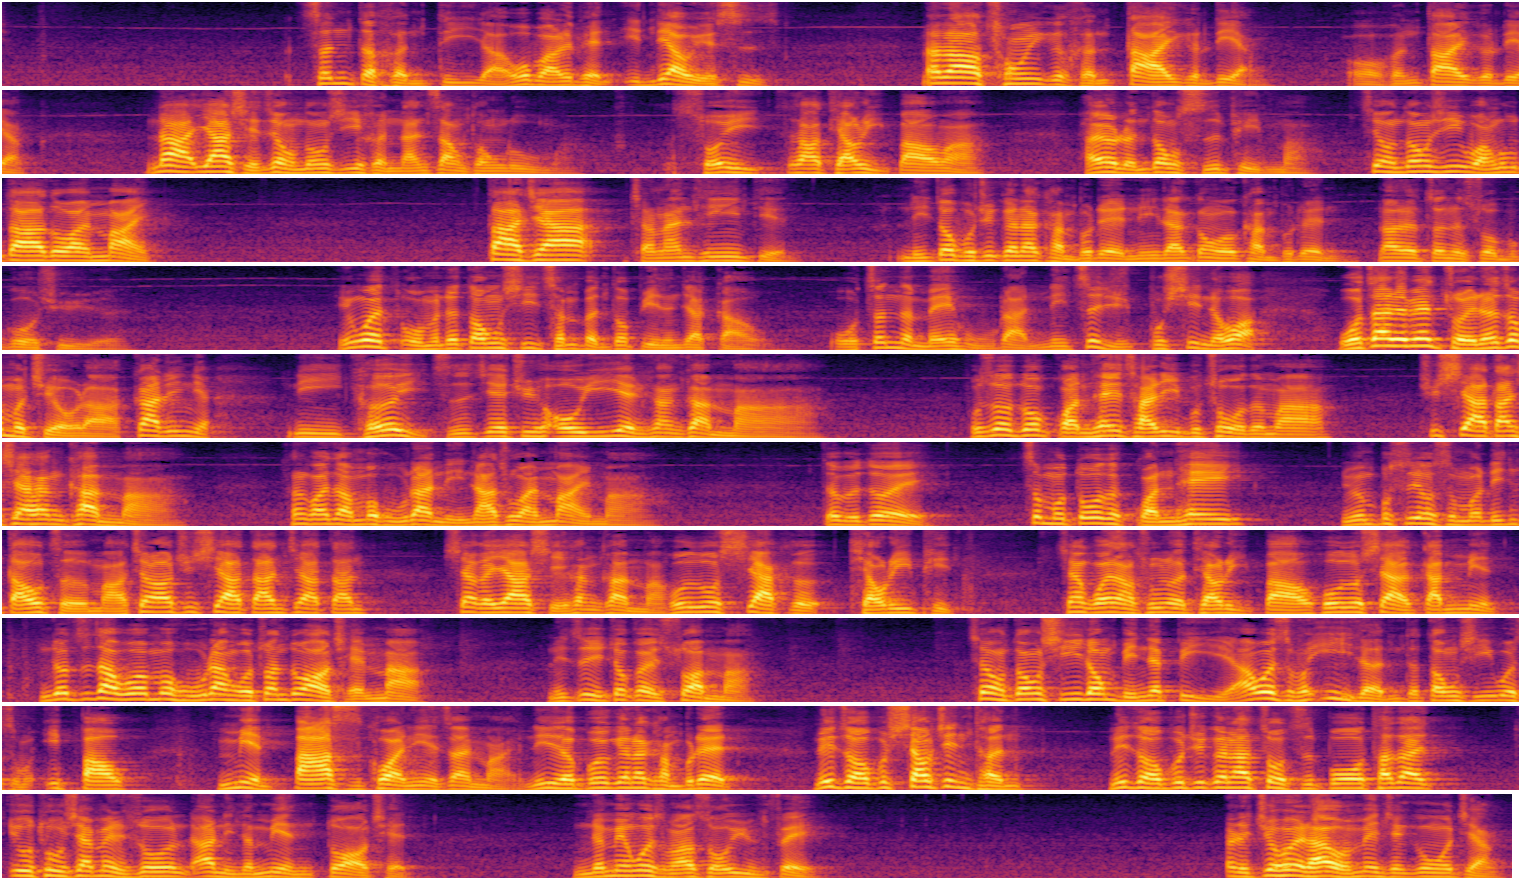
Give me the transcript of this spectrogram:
真的很低啊！我把那瓶饮料也是，那它要冲一个很大一个量。哦，很大一个量，那鸭血这种东西很难上通路嘛，所以它调理包嘛，还有冷冻食品嘛，这种东西网络大家都爱卖。大家讲难听一点，你都不去跟他砍不练，你来跟我砍不练，那就真的说不过去了。因为我们的东西成本都比人家高，我真的没胡乱。你自己不信的话，我在那边嘴了这么久了，干你娘！你可以直接去欧医院看看嘛，不是说管黑财力不错的吗？去下单下看看嘛，看馆长有没有胡乱，你拿出来卖嘛，对不对？这么多的管黑，你们不是有什么领导者嘛？叫他去下单下单。下个鸭血看看嘛，或者说下个调理品，像馆长出那个调理包，或者说下个干面，你都知道我有没有胡乱，我赚多少钱嘛？你自己都可以算嘛。这种东西都别的币啊，为什么艺人的东西为什么一包面八十块你也在买？你怎么不会跟他 complain？你怎么不萧敬腾？你怎么不去跟他做直播？他在 YouTube 下面你说啊，你的面多少钱？你的面为什么要收运费？那你就会来我面前跟我讲，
